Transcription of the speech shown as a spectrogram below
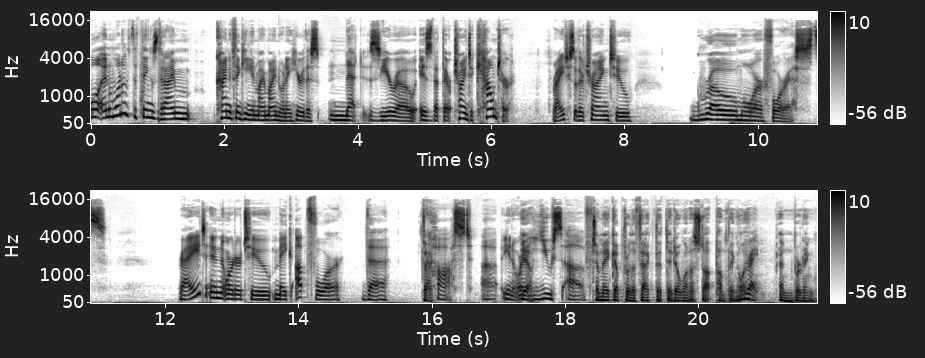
Well, and one of the things that I'm kind of thinking in my mind when I hear this net zero is that they're trying to counter, right? So they're trying to grow more forests, right? In order to make up for the That- cost, uh, you know, or Yeah. the use of. To make up for the fact that they don't want to stop pumping oil Right. and burning,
